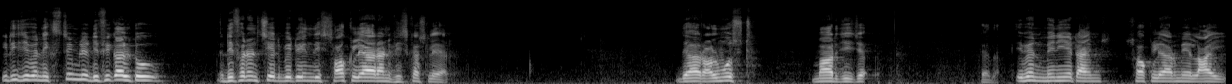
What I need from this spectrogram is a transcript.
it is even extremely difficult to differentiate between the shock layer and viscous layer. They are almost merge each other. Even many a times shock layer may lie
